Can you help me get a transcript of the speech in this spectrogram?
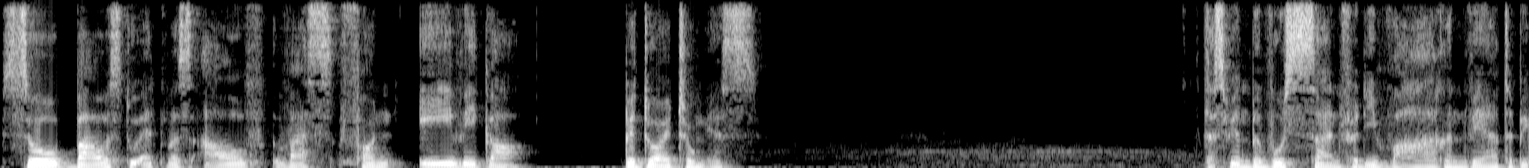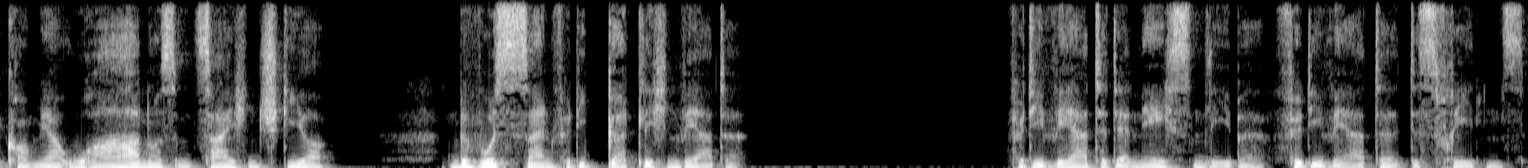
So baust du etwas auf, was von ewiger Bedeutung ist dass wir ein Bewusstsein für die wahren Werte bekommen, ja, Uranus im Zeichen Stier, ein Bewusstsein für die göttlichen Werte, für die Werte der Nächstenliebe, für die Werte des Friedens,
